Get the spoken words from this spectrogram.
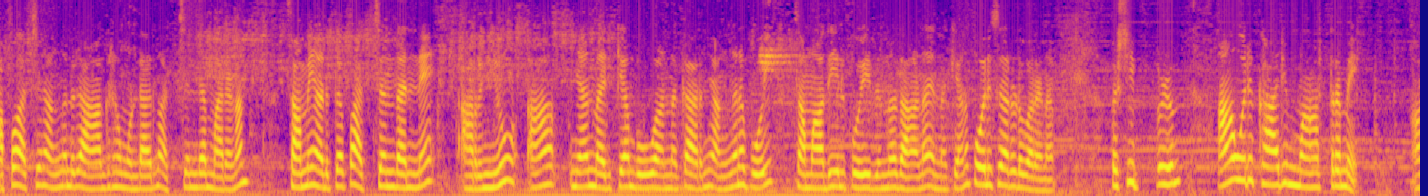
അപ്പോൾ അച്ഛൻ അങ്ങനെ ഒരു ആഗ്രഹം ഉണ്ടായിരുന്നു അച്ഛന്റെ മരണം സമയം അടുത്തപ്പോൾ അച്ഛൻ തന്നെ അറിഞ്ഞു ആ ഞാൻ മരിക്കാൻ പോവുകയാണെന്നൊക്കെ അറിഞ്ഞ് അങ്ങനെ പോയി സമാധിയിൽ പോയി ഇരുന്നതാണ് എന്നൊക്കെയാണ് പോലീസുകാരോട് പറയുന്നത് പക്ഷെ ഇപ്പോഴും ആ ഒരു കാര്യം മാത്രമേ ആ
